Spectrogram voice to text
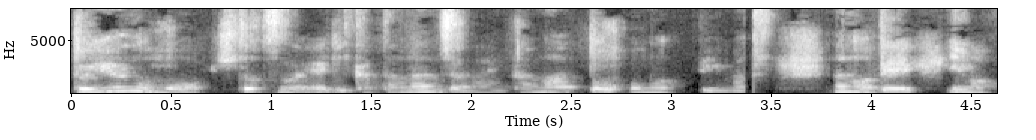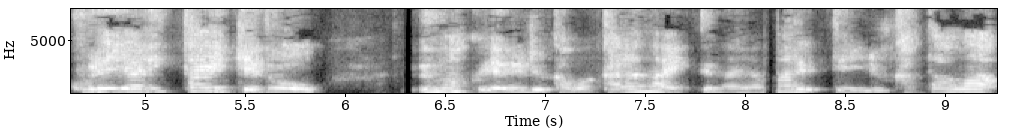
というのも一つのやり方なんじゃないかなと思っています。なので今これやりたいけどうまくやれるかわからないって悩まれている方は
